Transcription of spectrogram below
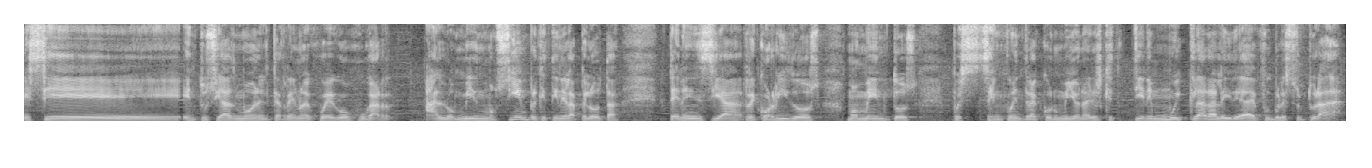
ese entusiasmo en el terreno de juego, jugar a lo mismo siempre que tiene la pelota, tenencia, recorridos, momentos, pues se encuentra con un Millonarios que tiene muy clara la idea de fútbol estructurada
